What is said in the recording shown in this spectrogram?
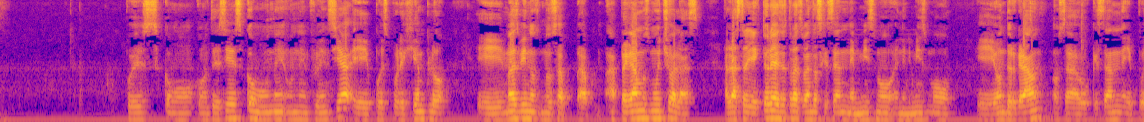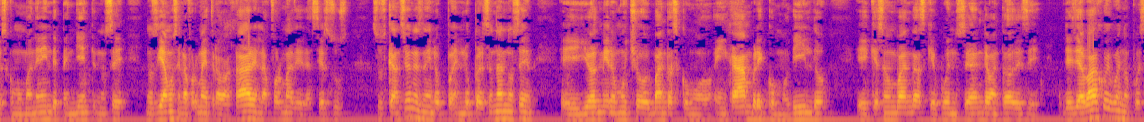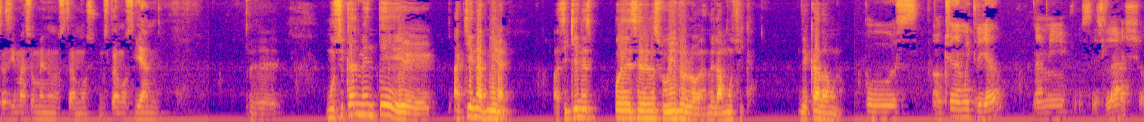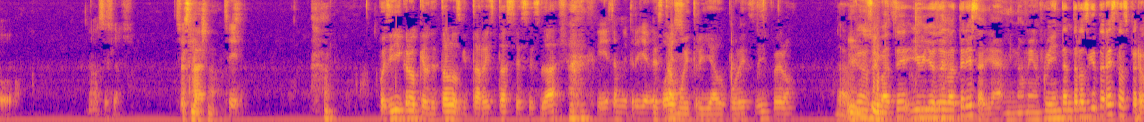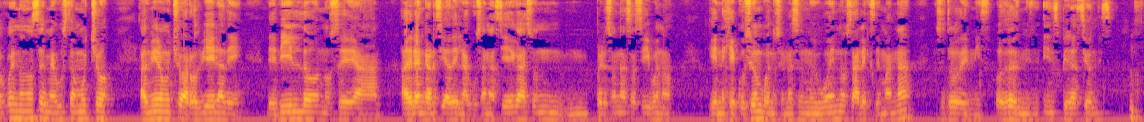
Pues como, como te decía, es como una, una influencia, eh, pues por ejemplo, eh, más bien nos, nos ap- ap- apegamos mucho a las, a las trayectorias de otras bandas que están en el mismo, en el mismo eh, underground, o sea, o que están eh, pues como manera independiente, no sé, nos guiamos en la forma de trabajar, en la forma de, hacer sus, sus canciones, en lo, en lo personal, no sé, eh, yo admiro mucho bandas como Enjambre, como Dildo, eh, que son bandas que bueno, se han levantado desde, desde abajo y bueno, pues así más o menos nos estamos, nos estamos guiando. Musicalmente, ¿a quién admiran? Así, ¿quién es- puede ser su ídolo de la música? De cada uno. Pues, aunque suene muy trillado, a mí, pues, Slash o... No, es Slash. Sí. Slash, ¿no? Sí, Pues sí, creo que el de todos los guitarristas es Slash. sí, está muy trillado. por Está eso. muy trillado por eso, sí, pero No, Y- yo, no soy bate- yo, yo soy baterista, ya a mí no me influyen tanto los guitarristas, pero bueno, no sé, me gusta mucho, admiro mucho a Rod Vieira de, de Dildo, no sé, a Adrián García de La Gusana Ciega, son mm, personas así, bueno, en ejecución, bueno, se me hacen muy buenos, Alex de Maná es otro de mis, otra de mis inspiraciones.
